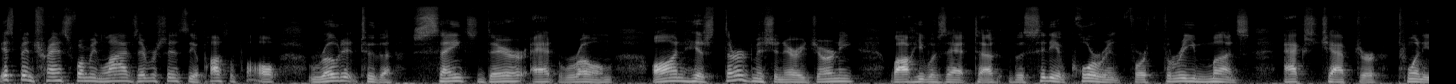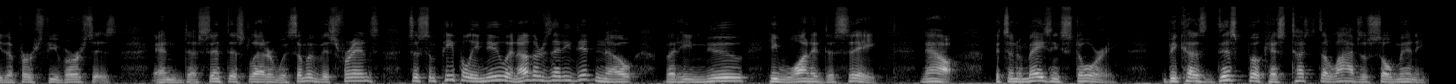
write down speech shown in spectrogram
It's been transforming lives ever since the Apostle Paul wrote it to the saints there at Rome on his third missionary journey while he was at uh, the city of Corinth for three months. Acts chapter 20, the first few verses, and uh, sent this letter with some of his friends to some people he knew and others that he didn't know, but he knew he wanted to see. Now, it's an amazing story because this book has touched the lives of so many.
